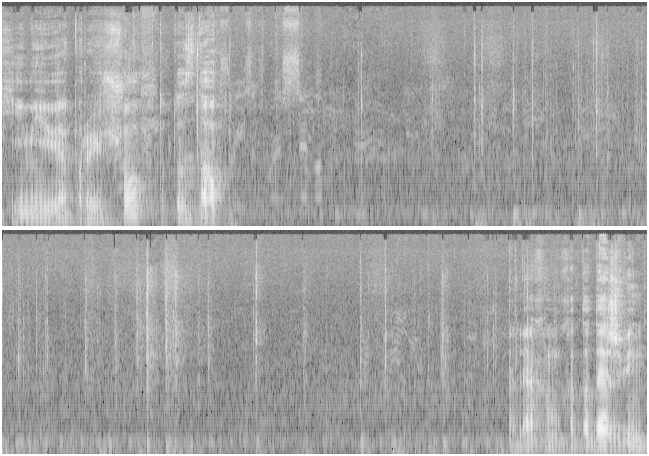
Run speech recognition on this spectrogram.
Хімію я пройшов, тобто здав. Бляха муха, та де ж він?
